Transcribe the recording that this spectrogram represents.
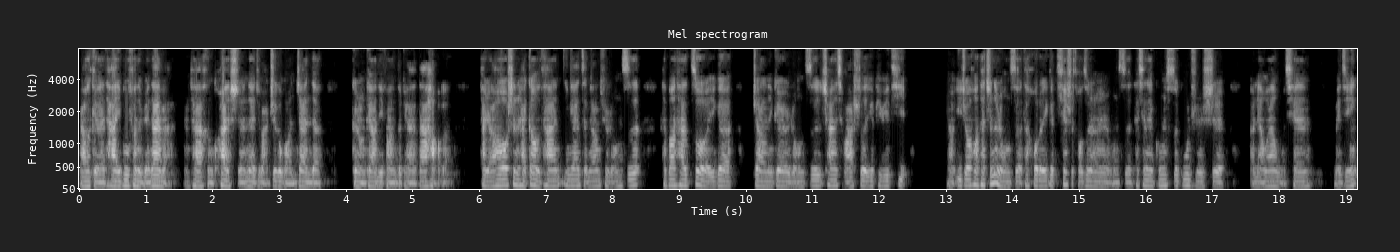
然后给了他一部分的源代码，让他很快时间内就把这个网站的各种各样地方都给他搭好了。他然后甚至还告诉他应该怎么样去融资，他帮他做了一个这样的一个融资商业企划书的一个 PPT。然后一周后他真的融资了，他获得一个天使投资人的融资，他现在公司估值是啊两万五千美金。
